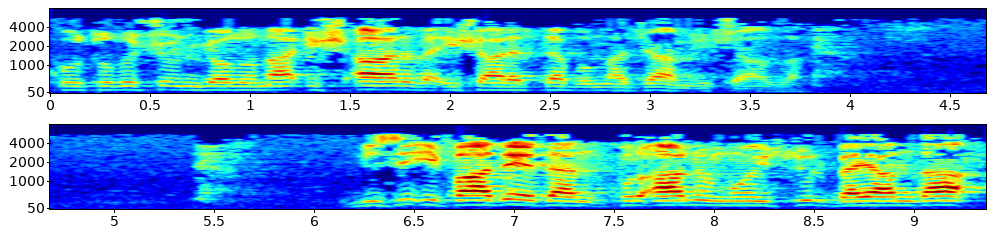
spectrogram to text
kurtuluşun yoluna işar ve işarette bulunacağım inşallah. Bizi ifade eden Kur'an-ı Muhyüzül beyanda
